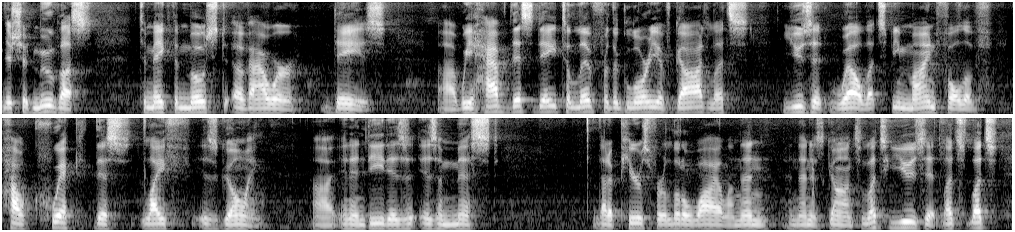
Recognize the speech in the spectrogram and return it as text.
This should move us to make the most of our days. Uh, we have this day to live for the glory of God. Let's use it well. Let's be mindful of how quick this life is going. Uh, and indeed is, is a mist that appears for a little while and then, and then is gone. So let's use it. Let's, let's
